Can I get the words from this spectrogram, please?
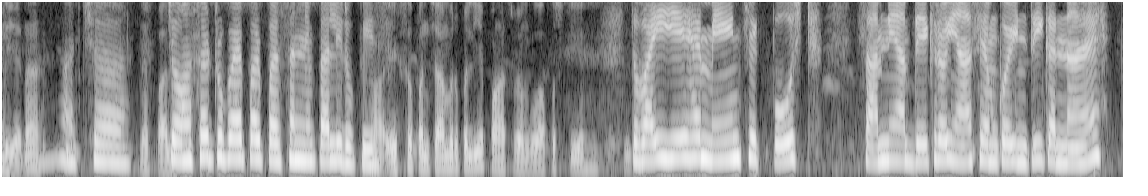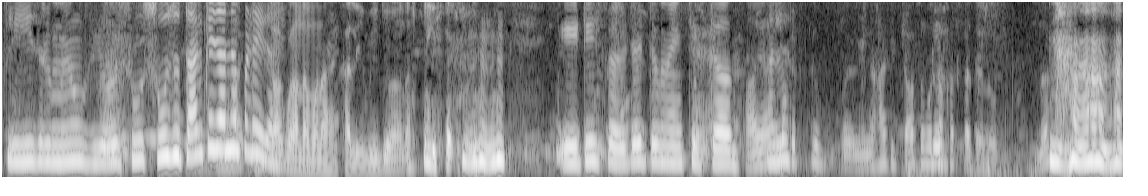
लिया ना? अच्छा चौंसठ रुपए पर पर्सन नेपाली हाँ रुपीज़ एक सौ पंचानवे रुपए लिए पाँच रुपए हमको वापस किए हैं। तो भाई ये है मेन चेक पोस्ट सामने आप देख रहे हो यहाँ से हमको एंट्री करना है। Please remove your shoes shoes उतार के जाना पड़ेगा। बनाना मना है खाली वीडियो बनाना है। It is permitted to make TikTok हाँ मतलब टिकटॉक- टिकटॉक से बहुत नफरत करते लोग ना? हाँ,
